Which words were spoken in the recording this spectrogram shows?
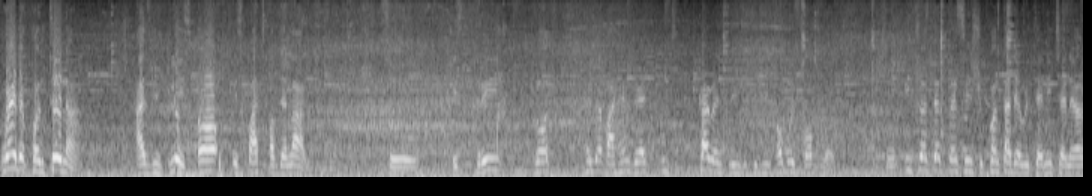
where the container has been placed or is part of the land. So it's three plots, 100 by 100, which currently it will be almost four plots. So interested person should contact the returnees channel.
